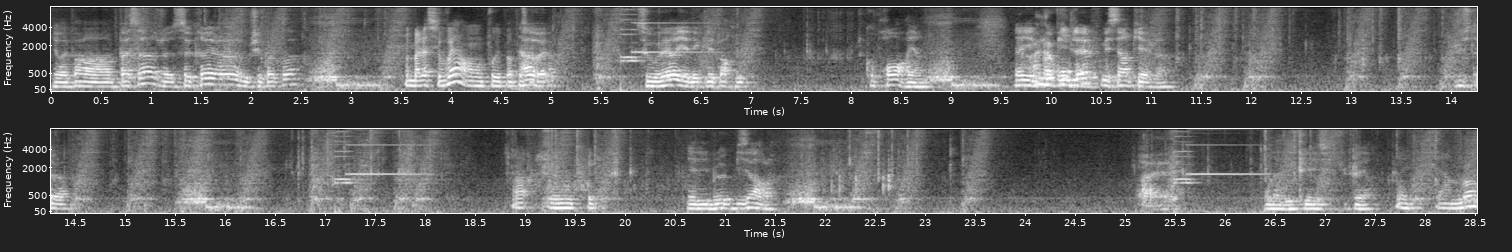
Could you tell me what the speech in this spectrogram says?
il y aurait pas un passage secret là, ou je sais pas quoi. Bah là c'est ouvert, on pouvait pas passer. Ah ouais. C'est ouvert, il y a des clés partout. Je comprends rien. Là, il y a une Rien à copie de l'elfe, mais c'est un piège là. Juste là. Ah, j'ai une clé. Il y a des blocs bizarres là. On a des clés, c'est super. Oui, il y a un mort.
